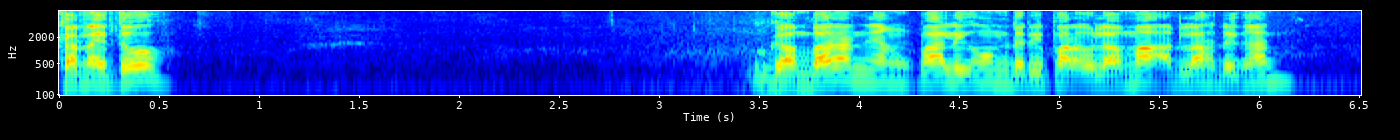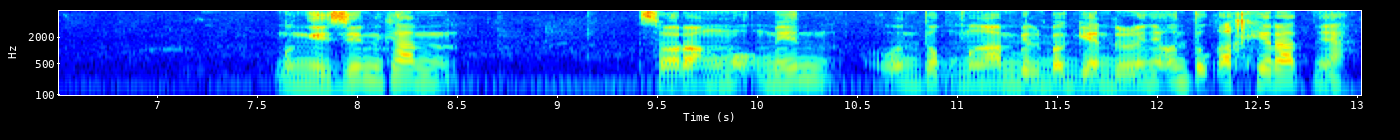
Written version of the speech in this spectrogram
Karena itu gambaran yang paling umum dari para ulama adalah dengan mengizinkan seorang mukmin untuk mengambil bagian dunianya untuk akhiratnya.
